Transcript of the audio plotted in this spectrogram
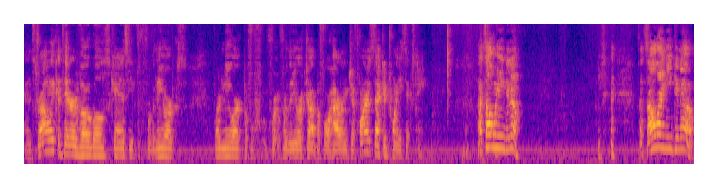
And strongly considered Vogel's candidacy for, for the New York's for New York before, for, for the New York job before hiring Jeff Hornacek in 2016. That's all we need to know. That's all I need to know.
